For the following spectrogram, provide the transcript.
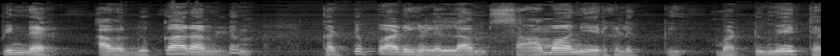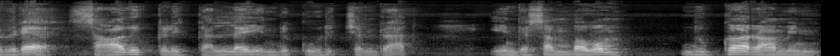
பின்னர் அவர் துக்காராமிடம் கட்டுப்பாடுகள் எல்லாம் சாமானியர்களுக்கு மட்டுமே தவிர சாதுக்களுக்கு அல்ல என்று கூறி சென்றார். இந்த சம்பவம் துக்காராமின்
